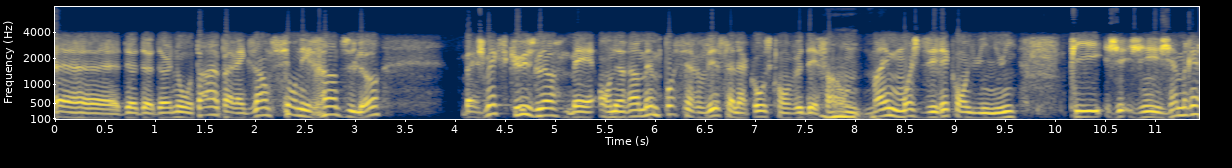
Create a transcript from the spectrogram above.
euh, d'un auteur, par exemple, si on est rendu là, ben, je m'excuse, là, mais on ne rend même pas service à la cause qu'on veut défendre. Même, moi, je dirais qu'on lui nuit. Puis, j'aimerais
